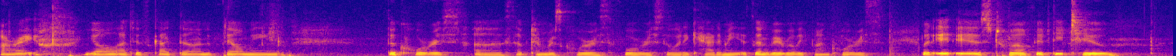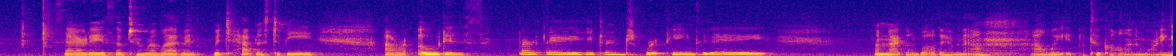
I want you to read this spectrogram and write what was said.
all right y'all i just got done filming the chorus uh september's chorus for Sew It academy. It's gonna be a really fun chorus but it is 12:52 saturday september 11th which happens to be our oldest birthday. He turns 14 today. I'm not gonna bother him now i'll wait to call in the morning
